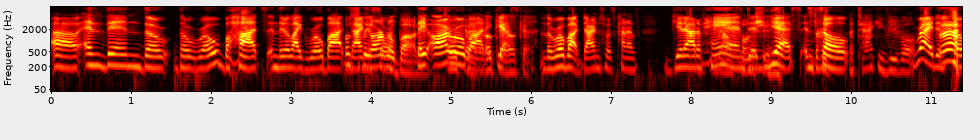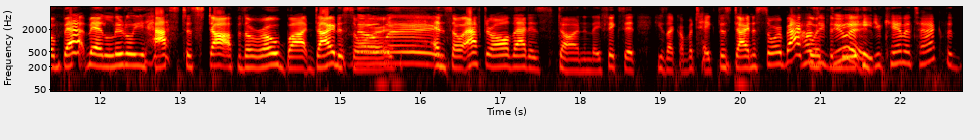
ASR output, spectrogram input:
Uh, and then the the robots, and they're like robot Oh, so dinosaurs. they are robotic. They are Okay, robotic. okay, yes. okay. And the robot dinosaurs kind of get out of hand. And, yes. And Start so attacking people. Right, and Ah! so Batman literally has to stop the robot dinosaurs. way. And so after all that is done and they fix it, he's like, I'm gonna take this dinosaur back How's with he do me. it? You can't attack the.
